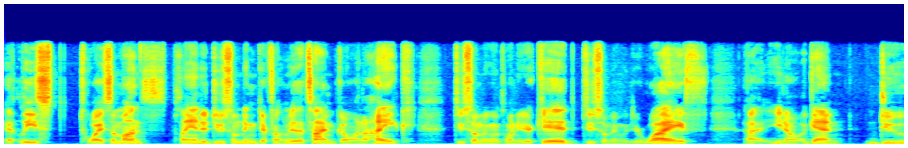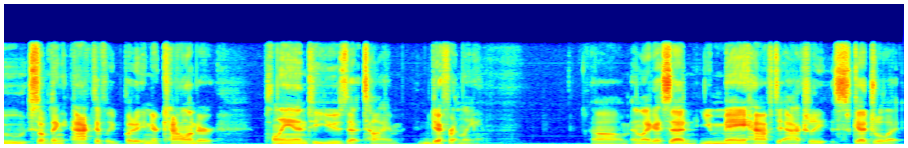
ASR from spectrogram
at least twice a month, plan to do something differently with that time. Go on a hike, do something with one of your kids, do something with your wife. Uh, you know, again, do something actively. Put it in your calendar. Plan to use that time differently. Um, and like I said, you may have to actually schedule it.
